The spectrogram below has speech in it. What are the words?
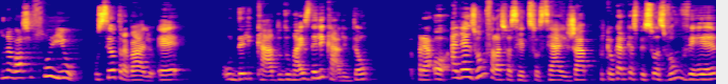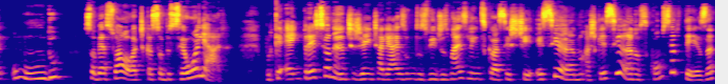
o negócio fluiu. O seu trabalho é o delicado do mais delicado. Então, para, ó, aliás, vamos falar suas redes sociais já, porque eu quero que as pessoas vão ver o mundo sob a sua ótica, sob o seu olhar. Porque é impressionante, gente. Aliás, um dos vídeos mais lindos que eu assisti esse ano, acho que esse ano, com certeza,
